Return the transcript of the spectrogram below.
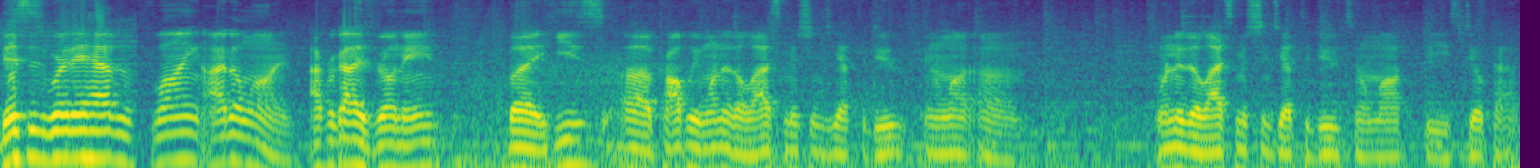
this is where they have the flying Eidolon. I forgot his real name, but he's uh, probably one of the last missions you have to do. In, um, one of the last missions you have to do to unlock the steel path.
